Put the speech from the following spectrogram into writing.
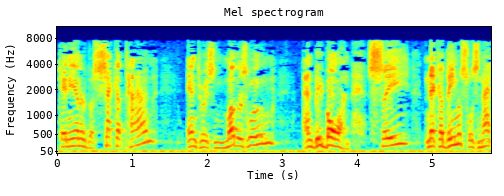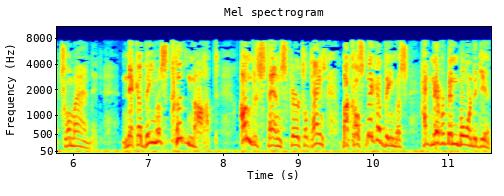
Can he enter the second time into his mother's womb and be born. See, Nicodemus was natural minded. Nicodemus could not understand spiritual things because Nicodemus had never been born again.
